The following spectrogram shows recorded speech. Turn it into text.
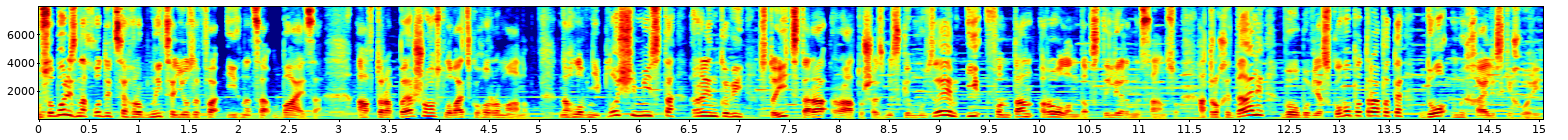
У соборі знаходиться гробниця Йозефа Ігнаца Байза, автора першого словацького роману. На головній площі міста Ринковій стоїть стара ратуша з міським музеєм і фонтан Роланда в стилі Ренесансу. А трохи далі ви обов'язково потрапите до Михайлівських воріт.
